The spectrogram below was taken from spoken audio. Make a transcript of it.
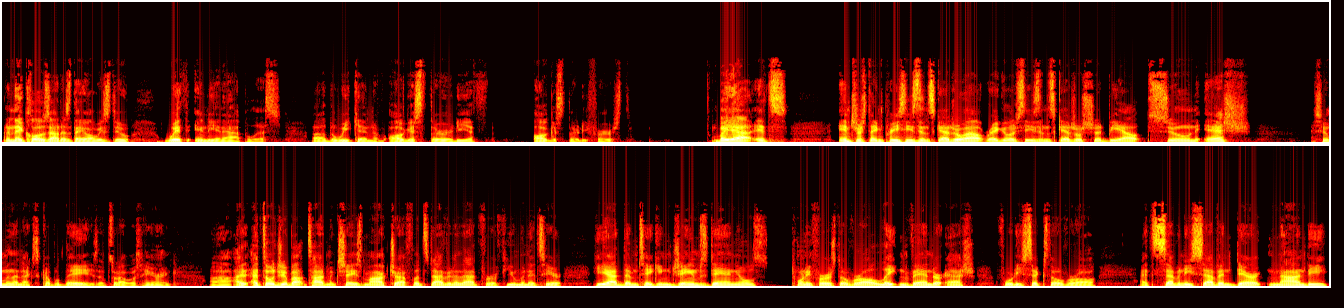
And they close out as they always do with Indianapolis uh, the weekend of August 30th, August 31st. But yeah, it's interesting preseason schedule out. Regular season schedule should be out soon ish. I assume in the next couple days. That's what I was hearing. Uh, I, I, told you about Todd McShay's mock draft. Let's dive into that for a few minutes here. He had them taking James Daniels, 21st overall, Leighton Vander Esch, 46th overall. At 77, Derrick Nnadi,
